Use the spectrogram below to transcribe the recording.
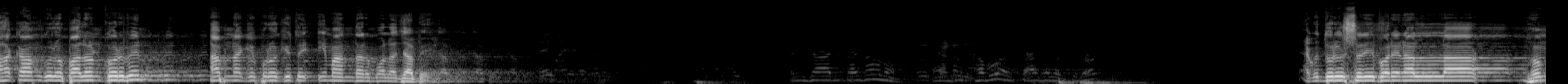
আহকামগুলো পালন করবেন, আপনাকে প্রকৃত ইমানদার বলা যাবে। এখন দূর শরীফ পড়েন, আল্লাহ হুম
